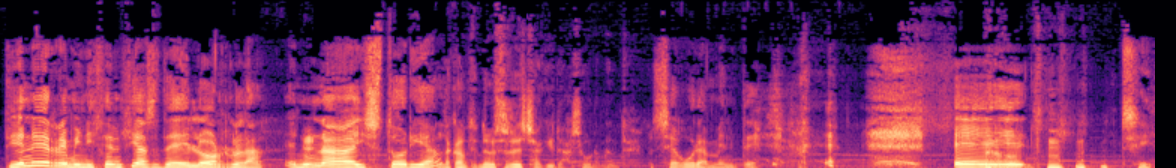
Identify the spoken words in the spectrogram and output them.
Tiene reminiscencias de El Orla en una historia, La canción debe ser de Shakira, seguramente. seguramente. Eh, sí.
